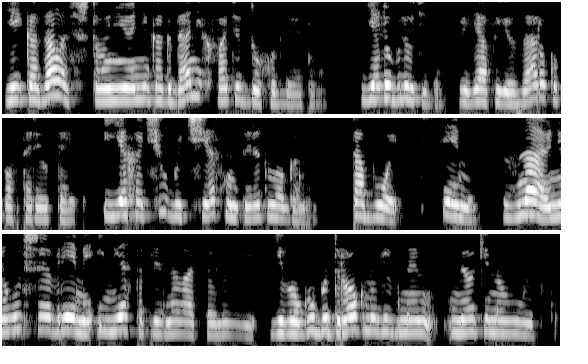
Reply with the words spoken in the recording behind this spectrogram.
Ей казалось, что у нее никогда не хватит духу для этого. «Я люблю тебя», — взяв ее за руку, повторил Тейт. «И я хочу быть честным перед Логаном. Тобой, всеми. Знаю, не лучшее время и место признаваться в любви». Его губы дрогнули в намеке на улыбку.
